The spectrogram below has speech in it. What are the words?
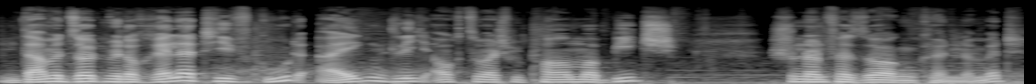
Und damit sollten wir doch relativ gut eigentlich auch zum Beispiel Palmer Beach schon dann versorgen können damit.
